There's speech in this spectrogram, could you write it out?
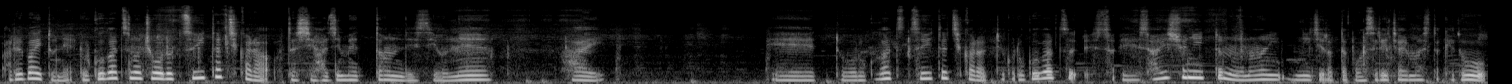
アルバイトね6月のちょうど1日から私始めたんですよね。はい。えー、っと6月1日からっていうか6月、えー、最初に行ったのは何日だったか忘れちゃいましたけど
